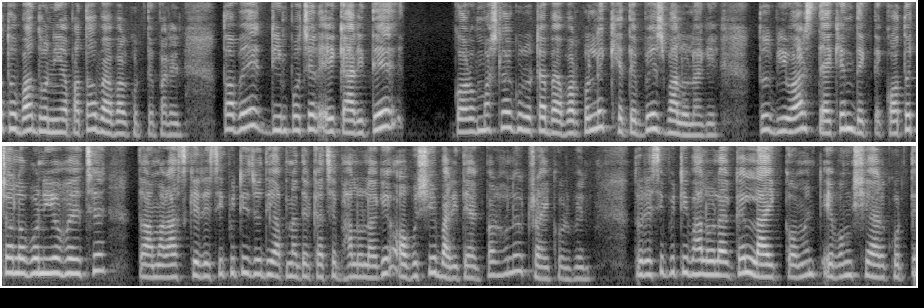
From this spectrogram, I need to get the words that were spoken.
অথবা ধনিয়া পাতাও ব্যবহার করতে পারেন। তবে ডিম পোচের এই কারিতে গরম মশলার গুঁড়োটা ব্যবহার করলে খেতে বেশ ভালো লাগে। তো ভিউয়ার্স দেখেন দেখতে কতটা লবণীয় হয়েছে। তো আমার আজকের রেসিপিটি যদি আপনাদের কাছে ভালো লাগে, অবশ্যই বাড়িতে একবার হলেও ট্রাই করবেন। তো রেসিপিটি ভালো লাগলে লাইক কমেন্ট এবং শেয়ার করতে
